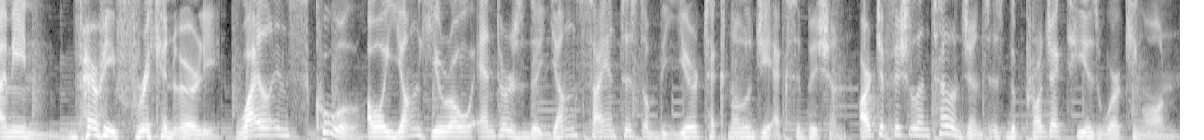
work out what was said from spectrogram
I mean, very freaking early. While in school, our young hero enters the Young Scientist of the Year Technology exhibition. Artificial intelligence is the project he is working on.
